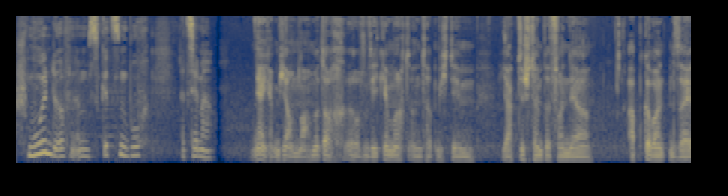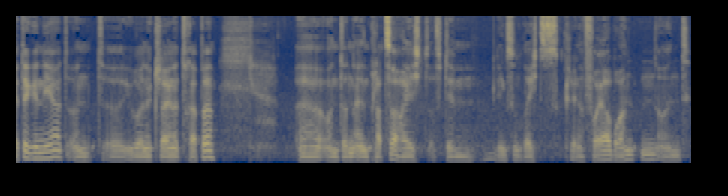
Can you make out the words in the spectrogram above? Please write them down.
schmulen dürfen im Skizzenbuch. Erzähl mal. Ja, ich habe mich am Nachmittag äh, auf den Weg gemacht und habe mich dem Jagdtisch-Tempel von der abgewandten Seite genähert und äh, über eine kleine Treppe äh, und dann einen Platz erreicht, auf dem links und rechts kleine Feuer brannten und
